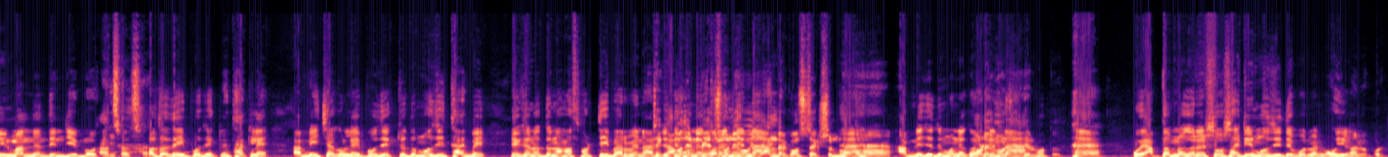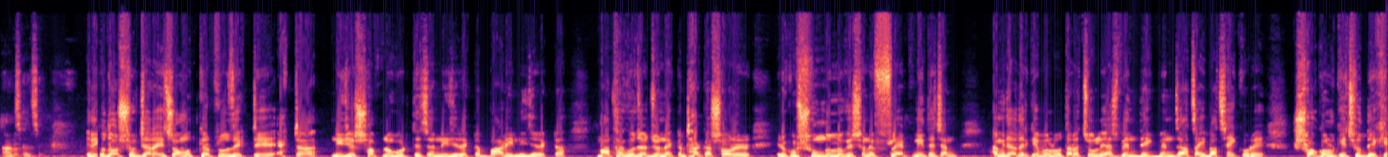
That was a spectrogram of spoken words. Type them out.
নির্মাণাধীন যে মসজিদ। আচ্ছা, আচ্ছা। অর্থাৎ এই প্রজেক্টে থাকলে আপনি ইচ্ছা করলে এই প্রজেক্টে তো মসজিদ থাকবে। এখানে তো নামাজ পড়তেই পারবেন। আর যদি মনে করেন আন্ডার কনস্ট্রাকশন হ্যাঁ হ্যাঁ। আপনি যদি মনে করেন মডেল মসজিদের মতো। হ্যাঁ ওই আফতাবনগরের সোসাইটির মসজিদে পড়বেন ওইখানেও পড়তে আচ্ছা আচ্ছা। তো দর্শক যারা এই চমৎকার প্রজেক্টে একটা নিজের স্বপ্ন গড়তে চান নিজের একটা বাড়ি নিজের একটা মাথা গোজার জন্য একটা ঢাকা শহরের এরকম সুন্দর লোকেশনে ফ্ল্যাট নিতে চান আমি তাদেরকে বলব তারা চলে আসবেন দেখবেন যাচাই বাছাই করে সকল কিছু দেখে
